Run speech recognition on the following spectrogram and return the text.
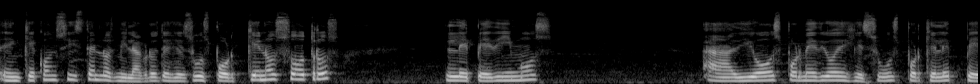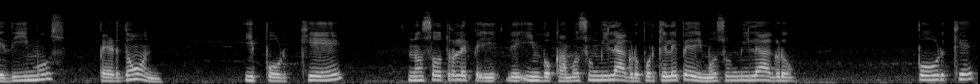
en qué consisten los milagros de Jesús, por qué nosotros le pedimos a Dios por medio de Jesús, por qué le pedimos perdón y por qué nosotros le, invocamos un milagro, por qué le pedimos un milagro, porque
